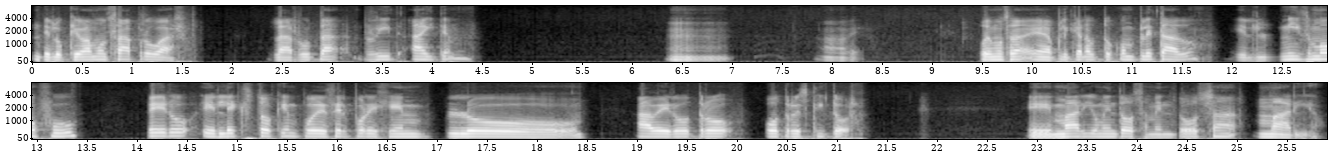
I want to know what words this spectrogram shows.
de lo que vamos a probar. La ruta read item. Mm, a ver podemos eh, aplicar autocompletado el mismo foo, pero el ex token puede ser, por ejemplo, a ver, otro, otro escritor. Eh, Mario Mendoza, Mendoza Mario.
